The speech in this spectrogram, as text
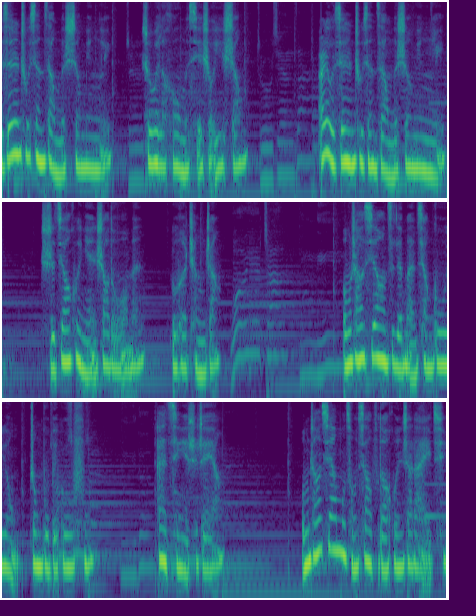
有些人出现在我们的生命里，是为了和我们携手一生；而有些人出现在我们的生命里，只是教会年少的我们如何成长。我们常希望自己的满腔孤勇终不被辜负，爱情也是这样。我们常羡慕从校服到婚纱的爱情，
